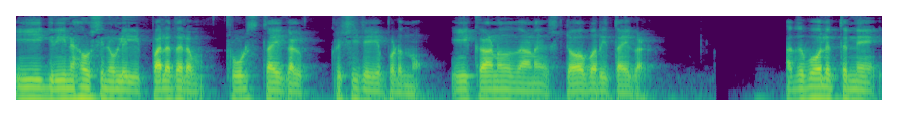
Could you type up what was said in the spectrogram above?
ഈ ഗ്രീൻ ഹൗസിനുള്ളിൽ പലതരം ഫ്രൂട്ട്സ് തൈകൾ കൃഷി ചെയ്യപ്പെടുന്നു. ഈ കാണുന്നതാണ് സ്ട്രോബെറി തൈകൾ. അതുപോലെ തന്നെ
